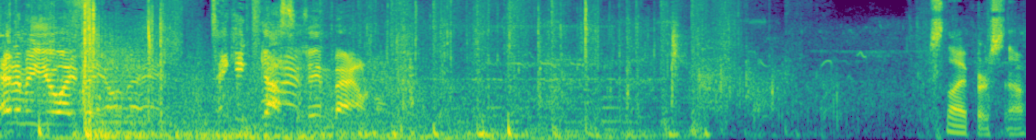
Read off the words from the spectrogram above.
Enemy UAV overhead. Taking gas inbound. Snipers now.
